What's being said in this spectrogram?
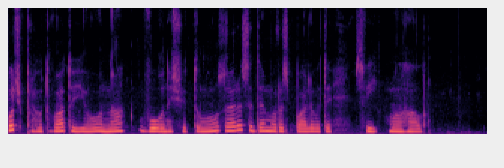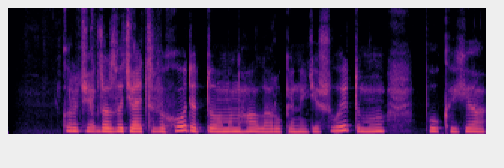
Хочу приготувати його на вогнищі, тому зараз ідемо розпалювати свій мангал. Коротше, як зазвичай це виходить, до мангала руки не дійшли, тому поки я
